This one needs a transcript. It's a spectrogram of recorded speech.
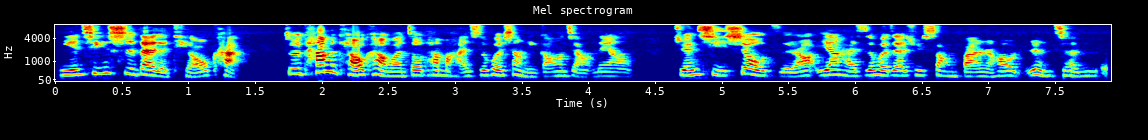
年轻世代的调侃，就是他们调侃完之后，他们还是会像你刚刚讲那样卷起袖子，然后一样还是会再去上班，然后认真。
